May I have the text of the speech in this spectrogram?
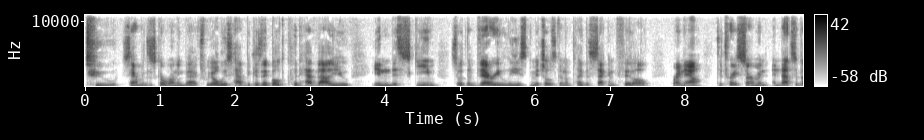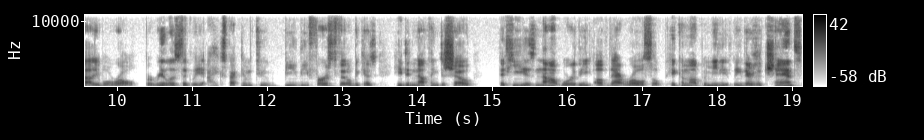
two San Francisco running backs. We always have because they both could have value in this scheme. So at the very least, Mitchell is going to play the second fiddle right now to Trey Sermon, and that's a valuable role. But realistically, I expect him to be the first fiddle because he did nothing to show that he is not worthy of that role. So pick him up immediately. There's a chance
